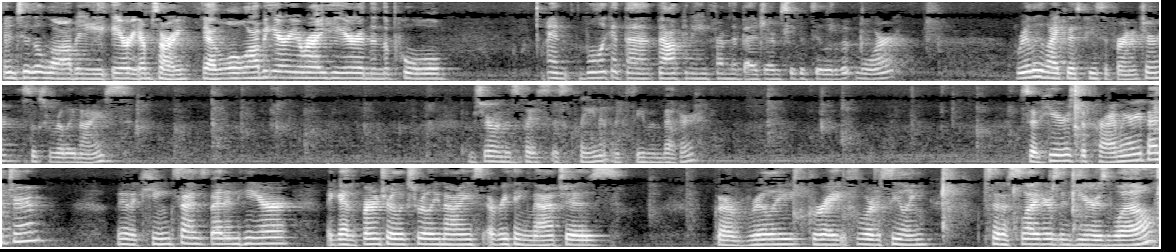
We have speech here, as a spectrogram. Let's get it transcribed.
into the lobby area. I'm sorry. Yeah, the little lobby area right here and then the pool. And we'll look at the balcony from the bedroom so you can see a little bit more. Really like this piece of furniture. This looks really nice. I'm sure when this place is clean, it looks even better. So here's the primary bedroom. We have a king size bed in here. Again, the furniture looks really nice. Everything matches. Got a really great floor to ceiling set of sliders in here as well.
